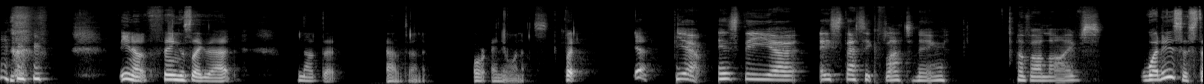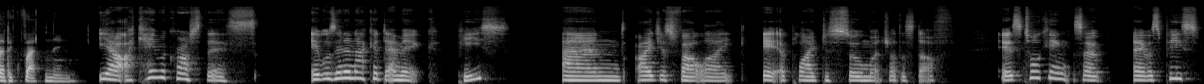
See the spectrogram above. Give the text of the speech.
you know things like that. Not that I've done it or anyone else, but yeah, yeah, it's the uh, aesthetic flattening of our lives what is aesthetic flattening? Yeah, I came across this. It was in an academic piece, and I just felt like it applied to so much other stuff. It's talking, so it was a piece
